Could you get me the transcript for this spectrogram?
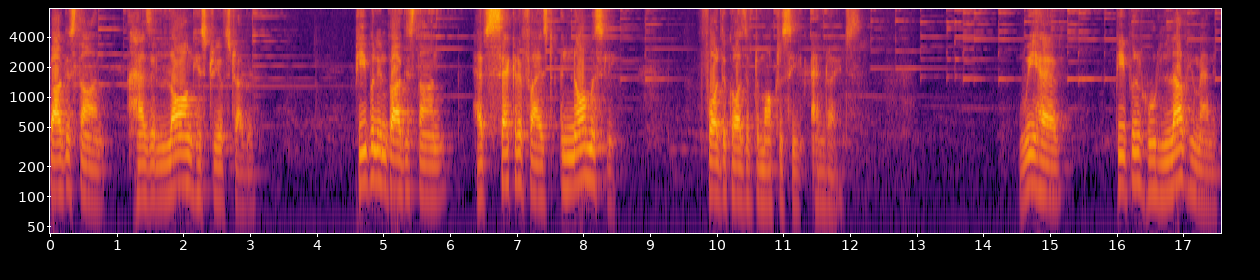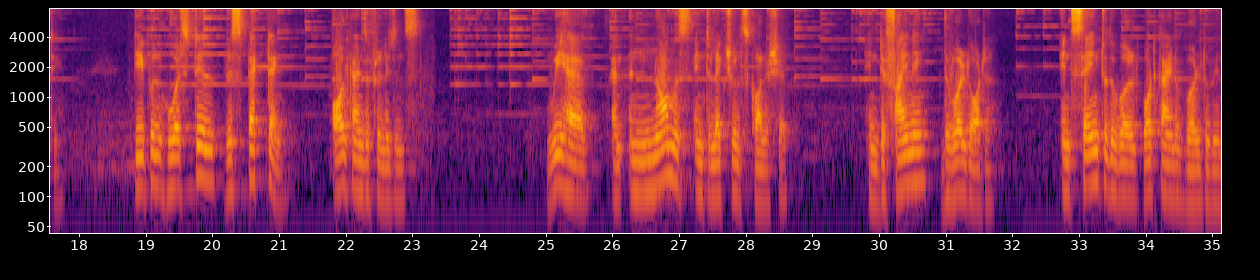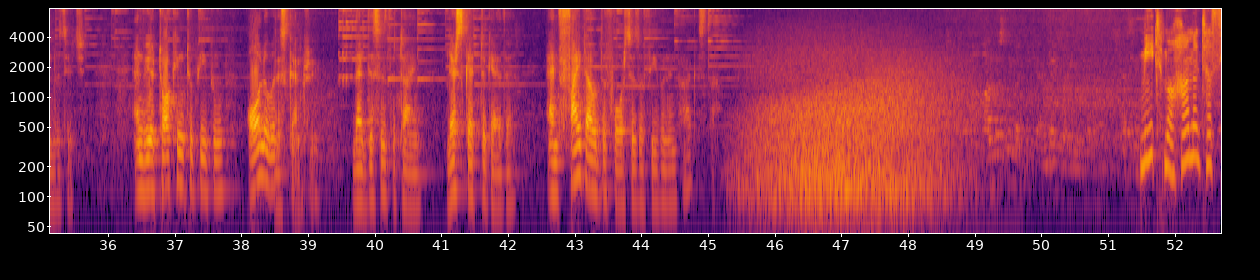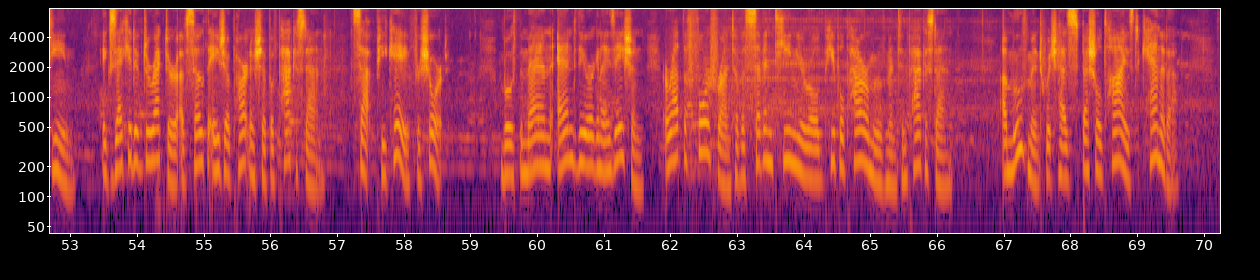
Pakistan has a long history of struggle. People in Pakistan have sacrificed enormously for the cause of democracy and rights. We have people who love humanity, people who are still respecting all kinds of religions. We have an enormous intellectual scholarship in defining the world order, in saying to the world what kind of world do we envisage. And we are talking to people all over this country that this is the time, let's get together and fight out the forces of evil in Pakistan. Meet Mohammad Tahseen, Executive Director of South Asia Partnership of Pakistan, SAPPK for short. Both the man and the organization are at the forefront of a 17 year old people power movement in Pakistan, a movement which has special ties to Canada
